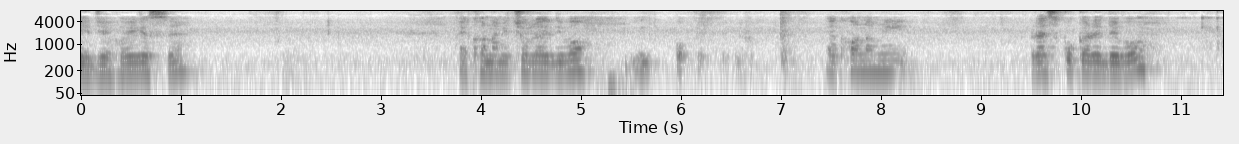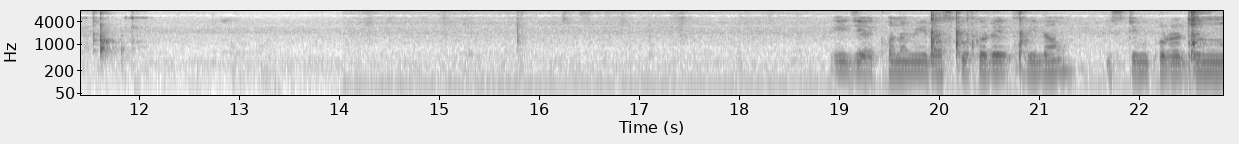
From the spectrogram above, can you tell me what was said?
এই যে হয়ে গেছে। এখন আমি চুলায় দিব। এখন আমি রাইস কুকারে দেব। এই যে এখন আমি রাইস কুকারে দিলাম স্টিম করার জন্য।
